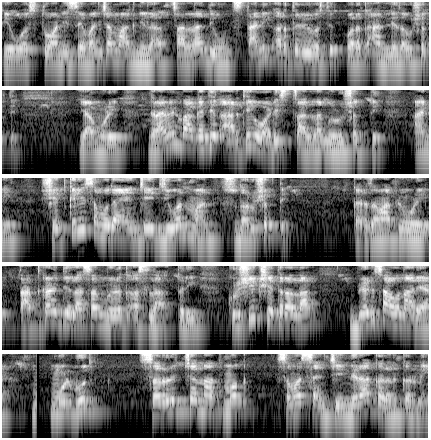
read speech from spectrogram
ते वस्तू आणि सेवांच्या मागणीला चालना देऊन स्थानिक अर्थव्यवस्थेत परत आणले जाऊ शकते. यामुळे ग्रामीण भागातील आर्थिक वाढीस चालना मिळू शकते आणि शेतकरी समुदायांचे जीवनमान सुधारू शकते. कर्जमाफीमुळे तात्काळ दिलासा मिळत असला तरी कृषी क्षेत्राला भेडसावणाऱ्या मूलभूत संरचनात्मक समस्यांचे निराकरण करणे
